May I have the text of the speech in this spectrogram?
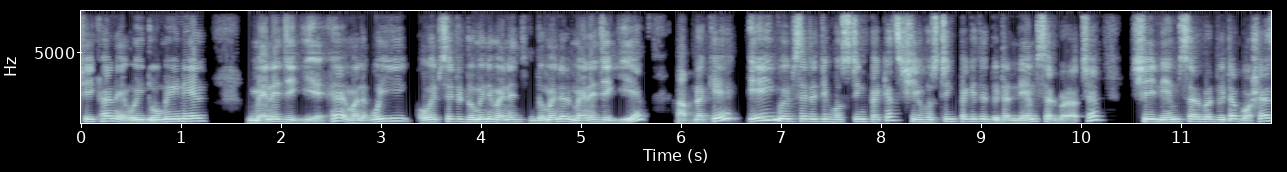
সেখানে ওই ডোমেইনের ম্যানেজে গিয়ে হ্যাঁ? মানে ওই ওয়েবসাইটের ডোমেইনে ম্যানেজ ডোমেইনের ম্যানেজে গিয়ে আপনাকে এই ওয়েবসাইটের যে হোস্টিং প্যাকেজ সেই হোস্টিং প্যাকেজের দুইটা নেম সার্ভার আছে। সেই নেম সার্ভার দুইটা বসায়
